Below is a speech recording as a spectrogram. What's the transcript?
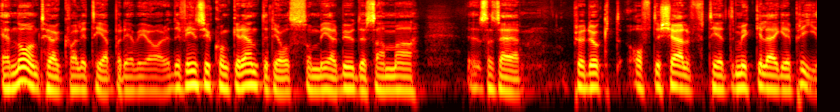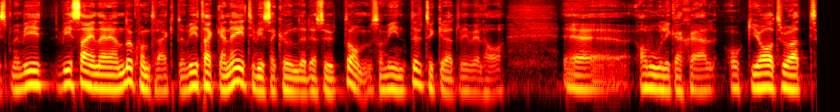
enormt hög kvalitet på det vi gör. Det finns ju konkurrenter till oss som erbjuder samma eh, så att säga, produkt off the shelf till ett mycket lägre pris. Men vi, vi signar ändå kontrakt och vi tackar nej till vissa kunder dessutom som vi inte tycker att vi vill ha eh, av olika skäl. Och jag tror att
